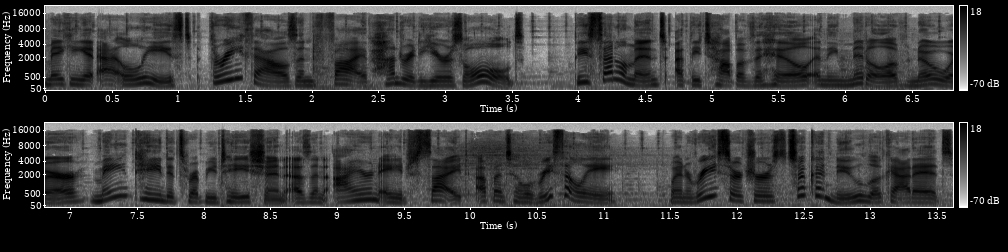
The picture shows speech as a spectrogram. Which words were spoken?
making it at least 3,500 years old. The settlement at the top of the hill in the middle of nowhere maintained its reputation as an Iron Age site up until recently, when researchers took a new look at it.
